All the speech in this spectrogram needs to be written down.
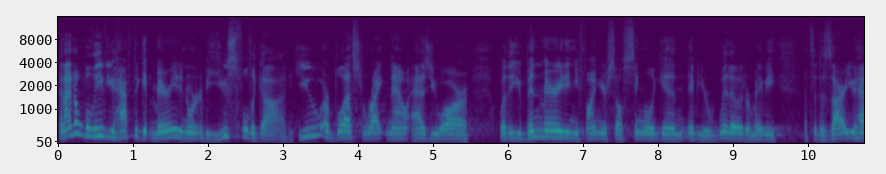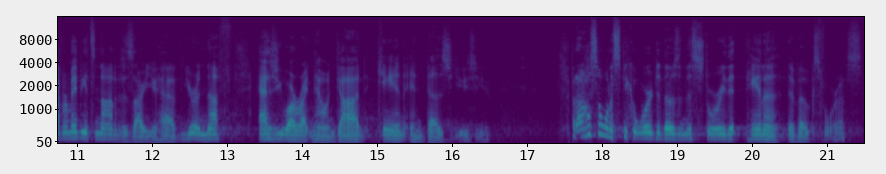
And I don't believe you have to get married in order to be useful to God. You are blessed right now as you are, whether you've been married and you find yourself single again, maybe you're widowed, or maybe that's a desire you have, or maybe it's not a desire you have. You're enough as you are right now, and God can and does use you. But I also want to speak a word to those in this story that Hannah evokes for us.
